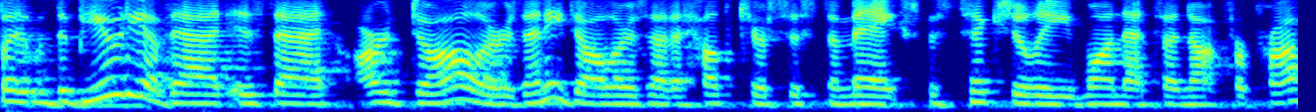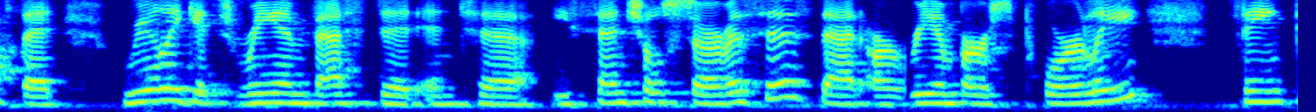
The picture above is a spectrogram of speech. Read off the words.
But the beauty of that is that our dollars, any dollars that a healthcare system makes, particularly one that's a not for profit, really gets reinvested into essential services that are reimbursed poorly think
